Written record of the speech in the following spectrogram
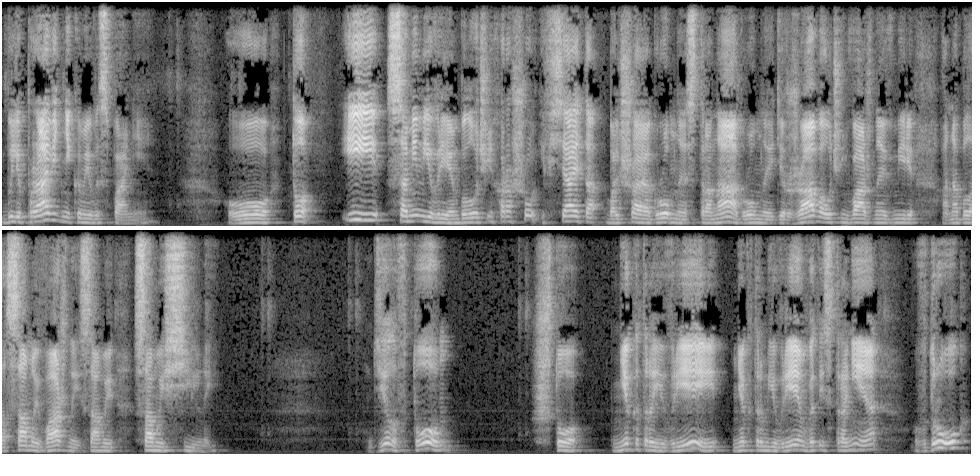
были праведниками в Испании, о, то и самим евреям было очень хорошо, и вся эта большая огромная страна, огромная держава, очень важная в мире, она была самой важной и самой, самой сильной. Дело в том, что некоторые евреи, некоторым евреям в этой стране вдруг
